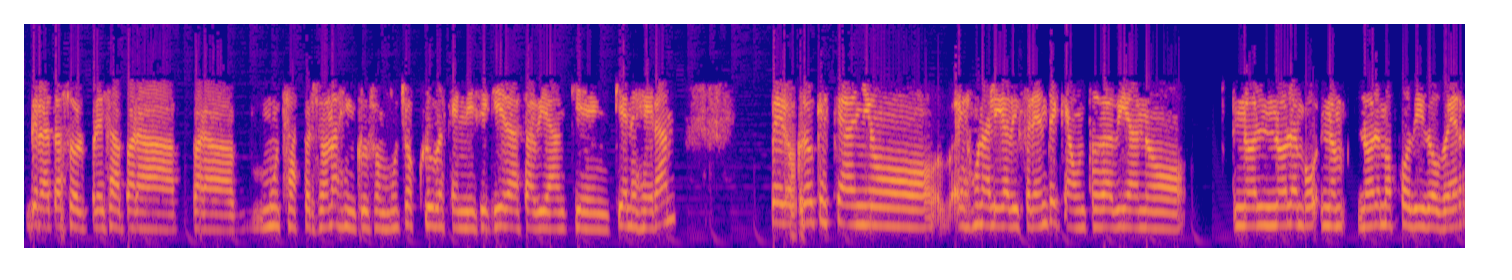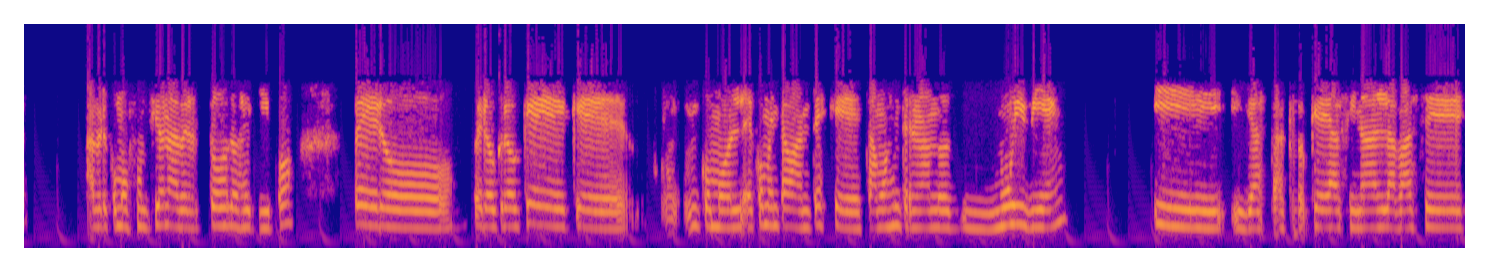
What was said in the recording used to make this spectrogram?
grata sorpresa para, para muchas personas, incluso muchos clubes que ni siquiera sabían quién, quiénes eran. Pero creo que este año es una liga diferente que aún todavía no, no, no, lo, no, no lo hemos podido ver, a ver cómo funciona, a ver todos los equipos pero, pero creo que, como he comentado antes, que estamos entrenando muy bien y, y ya está. Creo que al final la base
